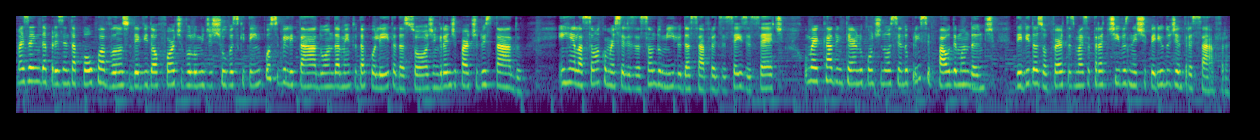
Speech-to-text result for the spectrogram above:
mas ainda apresenta pouco avanço devido ao forte volume de chuvas que tem impossibilitado o andamento da colheita da soja em grande parte do estado. Em relação à comercialização do milho da safra 16 e 7, o mercado interno continua sendo o principal demandante, devido às ofertas mais atrativas neste período de entre-safra.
